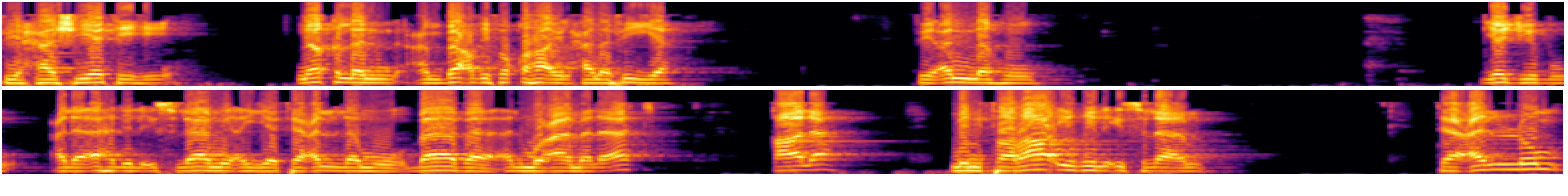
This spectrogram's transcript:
في حاشيته نقلا عن بعض فقهاء الحنفية في أنه يجب على أهل الإسلام أن يتعلموا باب المعاملات. قال من فرائض الإسلام تعلم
